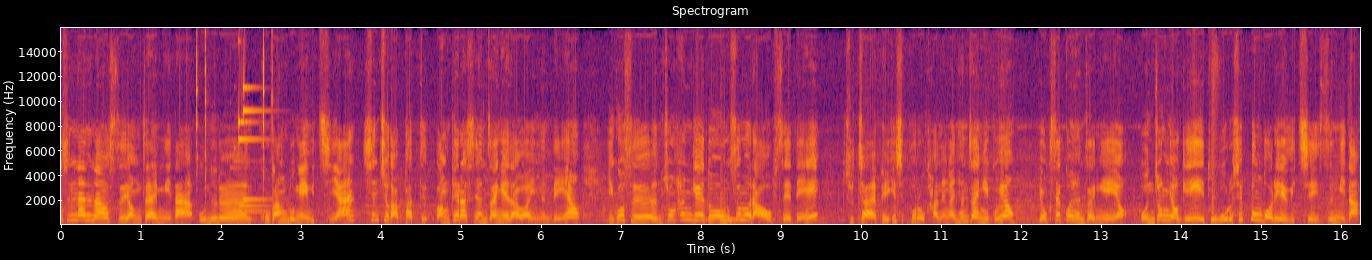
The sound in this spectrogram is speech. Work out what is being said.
신나는 하우스 영자입니다. 오늘은 고강동에 위치한 신축 아파트 왕테라스 현장에 나와 있는데요. 이곳은 총 한개동 29세대 주차 120% 가능한 현장이고요. 역세권 현장이에요. 원종역이 도보로 10분 거리에 위치해 있습니다.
